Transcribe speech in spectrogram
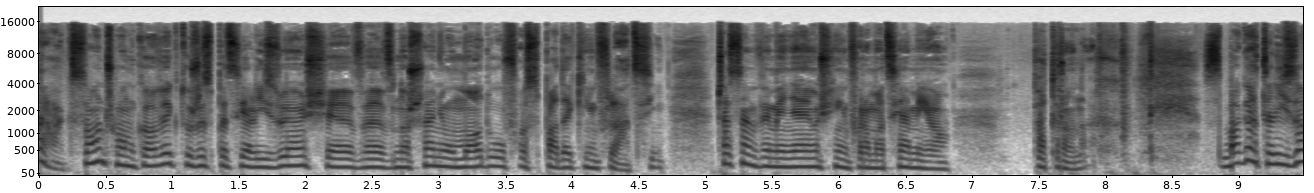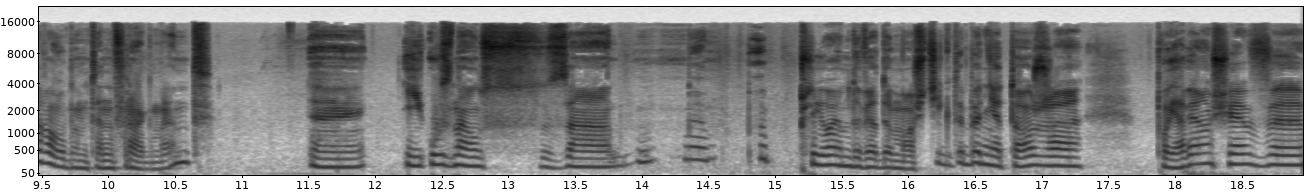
Tak, są członkowie, którzy specjalizują się we wnoszeniu modłów o spadek inflacji. Czasem wymieniają się informacjami o patronach. Zbagatelizowałbym ten fragment yy, i uznał za przyjąłem do wiadomości, gdyby nie to, że pojawiają się w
